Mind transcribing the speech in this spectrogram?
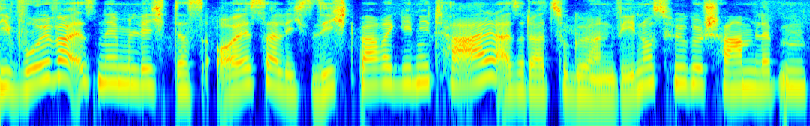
Die Vulva ist nämlich das äußerlich sichtbare Genital, also dazu gehören Venushügel, Schamlippen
